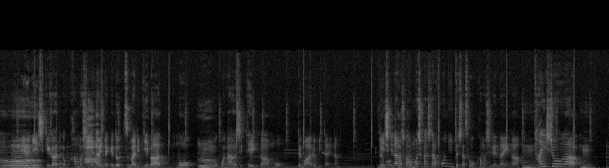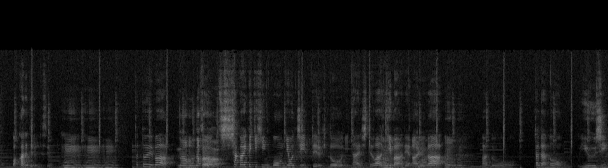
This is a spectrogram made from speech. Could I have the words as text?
っていう認識があるのかもしれないんだけど、つまりギバーもうん。行うし、テイカーもでもあるみたいな認識なのかももしかしたら本人としてはそうかもしれないが、うん。対象がうん。分かれてるんですよ。うんうん例えばうんなるほどだか社会的貧困に陥っている人に対してはうん。ギバーであるが、うんあのただの友人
